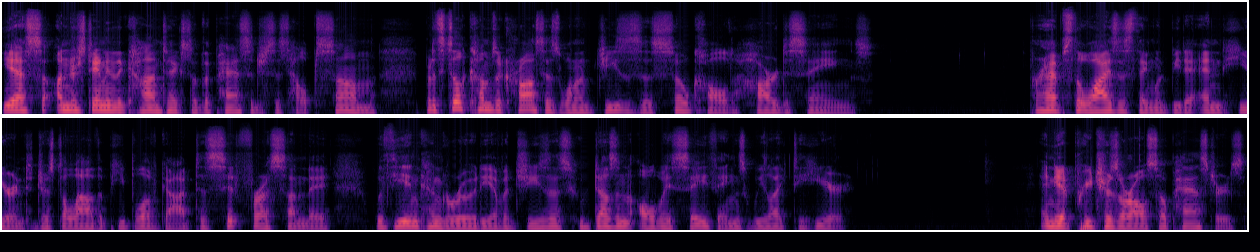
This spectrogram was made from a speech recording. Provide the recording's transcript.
Yes, understanding the context of the passage has helped some, but it still comes across as one of Jesus' so called hard sayings. Perhaps the wisest thing would be to end here and to just allow the people of God to sit for a Sunday with the incongruity of a Jesus who doesn't always say things we like to hear. And yet, preachers are also pastors,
